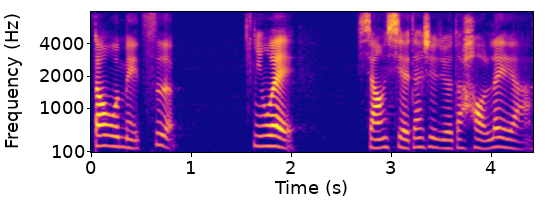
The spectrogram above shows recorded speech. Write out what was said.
当我每次因为想写，但是觉得好累啊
